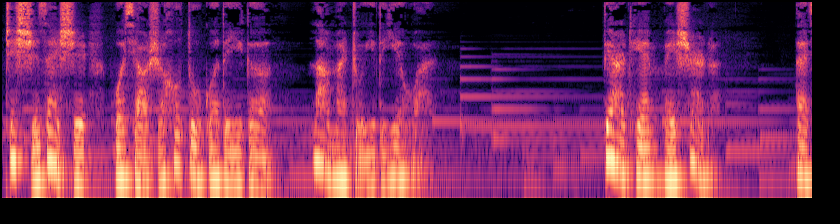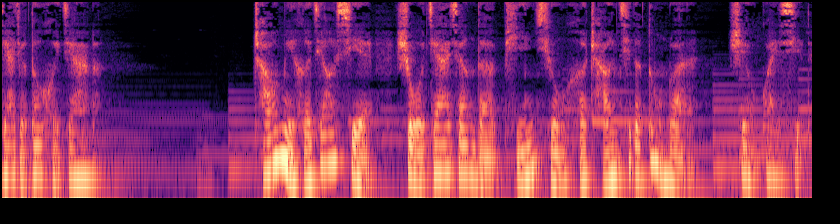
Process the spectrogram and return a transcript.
这实在是我小时候度过的一个浪漫主义的夜晚。第二天没事儿了，大家就都回家了。炒米和胶蟹是我家乡的贫穷和长期的动乱是有关系的。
